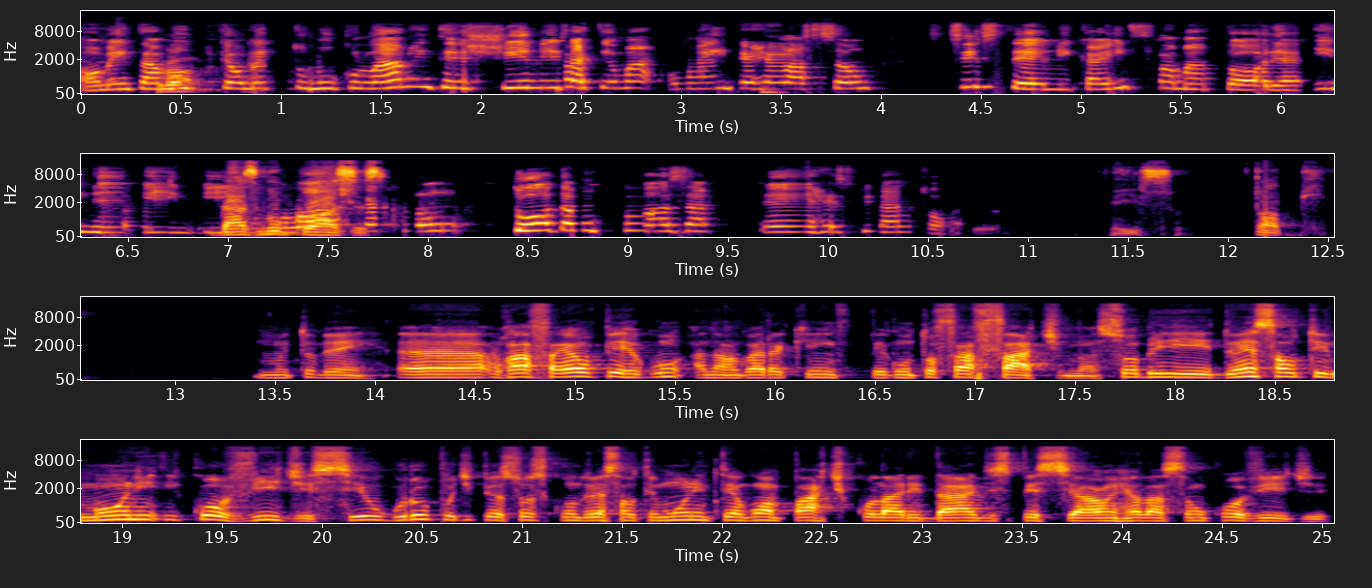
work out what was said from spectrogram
Aumentar muco, porque aumenta o muco lá no intestino e vai ter uma, uma inter-relação sistêmica, inflamatória e, e das mucosas com toda a mucosa é, respiratória. Isso, top. Muito bem. Uh, o Rafael pergunta. Ah, não, agora quem perguntou foi a Fátima. Sobre doença autoimune e Covid. Se o grupo de pessoas com doença autoimune tem alguma particularidade especial em relação ao Covid.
